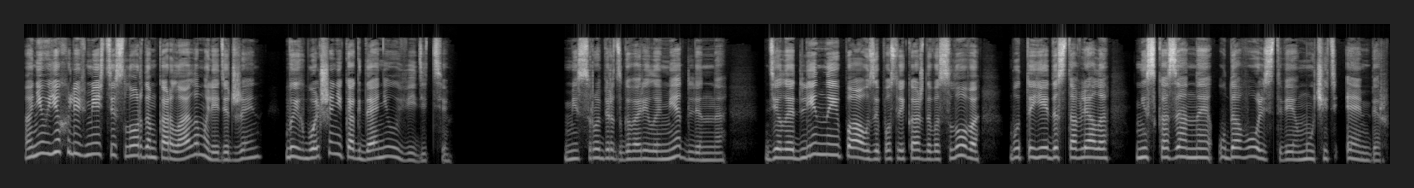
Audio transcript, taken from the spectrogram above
«Они уехали вместе с лордом Карлайлом и леди Джейн. Вы их больше никогда не увидите». Мисс Робертс говорила медленно, делая длинные паузы после каждого слова, будто ей доставляло несказанное удовольствие мучить Эмбер.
